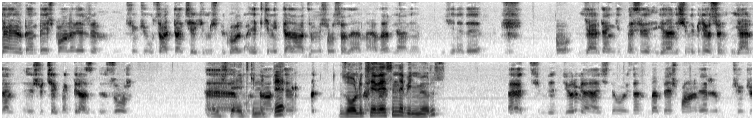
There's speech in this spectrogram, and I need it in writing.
Yani ben 5 puanı veririm. Çünkü uzaktan çekilmiş bir gol. Etkinlikten atılmış olsa da ne kadar yani yine de o yerden gitmesi yani şimdi biliyorsun yerden e, şut çekmek biraz zor. Ee, işte etkinlikte- Zorluk seviyesini de bilmiyoruz. Evet şimdi diyorum ya yani işte o yüzden ben 5 puanı veririm. Çünkü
